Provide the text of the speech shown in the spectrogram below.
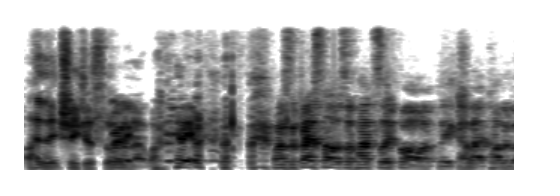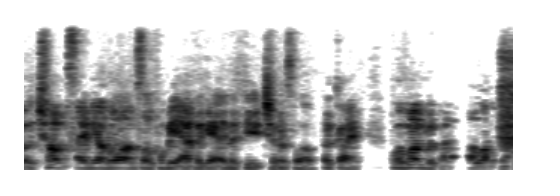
I literally just thought of that one. Brilliant. well, it's the best answer I've had so far, I think. And that kind of trumps any other answer I'll probably ever get in the future as well. Okay, we'll run with that. I like that.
